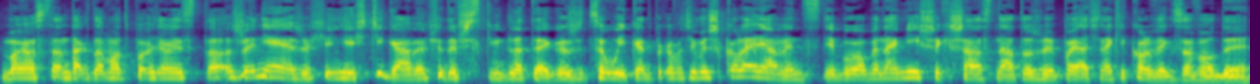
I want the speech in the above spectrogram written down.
Moją standardową odpowiedzią jest to, że nie, że się nie ścigamy, przede wszystkim dlatego, że co weekend prowadzimy szkolenia, więc nie byłoby najmniejszych szans na to, żeby pojechać na jakiekolwiek zawody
